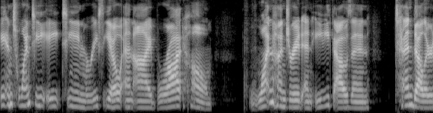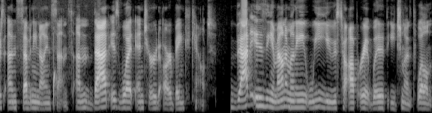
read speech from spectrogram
In 2018, Mauricio and I brought home 180,000 $10.79. And that is what entered our bank account. That is the amount of money we use to operate with each month. Well,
